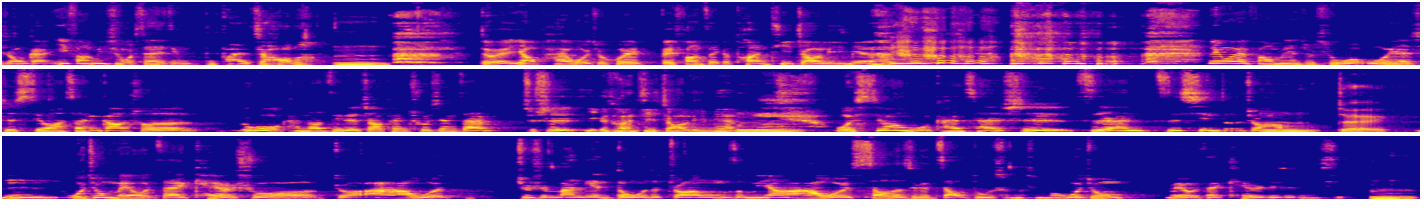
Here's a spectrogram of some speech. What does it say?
这种感。一方面是我现在已经不拍照了。嗯。对，要拍我就会被放在一个团体照里面。另外一方面就是我，我也是希望像你刚刚说的，如果我看到自己的照片出现在就是一个团体照里面，嗯，我希望我看起来是自然自信的就好。嗯，对，嗯，我就没有在 care 说，就啊，我就是满脸痘，我的妆怎么样啊，我笑的这个角度什么什么，我就。没有在 care 这些东西，嗯，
